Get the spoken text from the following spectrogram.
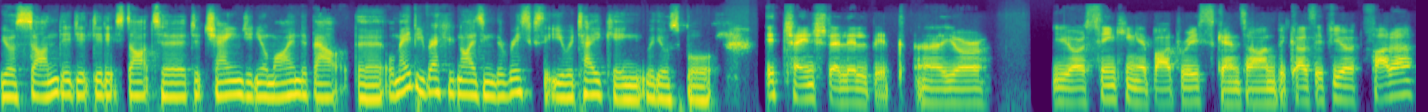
your son, did it did it start to to change in your mind about the or maybe recognizing the risks that you were taking with your sport? It changed a little bit. Uh, your your thinking about risk and so on because if you're father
